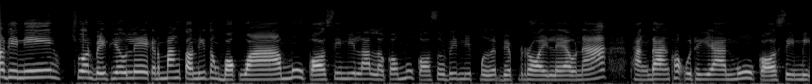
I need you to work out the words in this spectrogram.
าทีนี้ชวนไปเที่ยวเล่กันบ้างตอนนี้ต้องบอกว่าหมู่เกอซิมิลันแล้วก็หมู่เกอสุรินทร์นี่เปิดเรียบร้อยแล้วนะ ทางด้านของอุทยานหมู่เกอซิมิ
